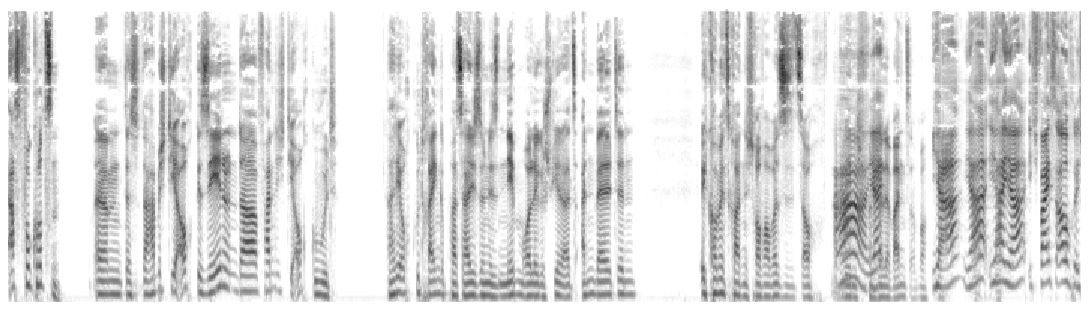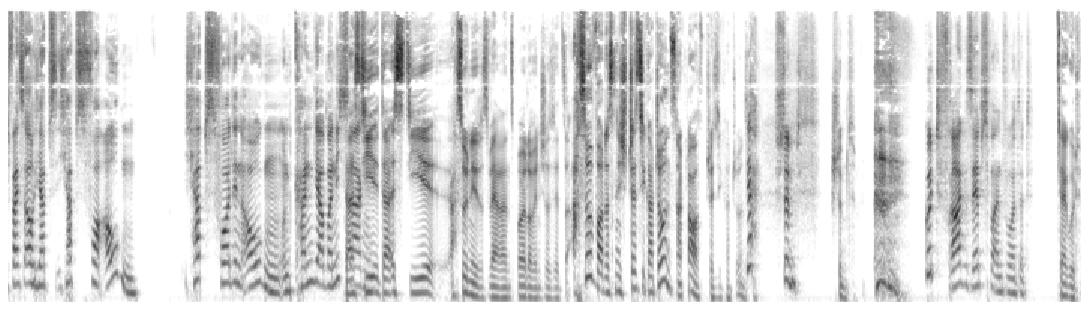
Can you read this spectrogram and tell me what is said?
erst vor kurzem. Ähm, das, da habe ich die auch gesehen und da fand ich die auch gut. Da hat die auch gut reingepasst. Da hat die so eine Nebenrolle gespielt als Anwältin. Ich komme jetzt gerade nicht drauf, aber es ist jetzt auch Ah, wenig von ja. Relevanz. Aber Ja, ja, ja, ja, ich weiß auch, ich weiß auch, ich hab's, ich hab's vor Augen. Ich hab's vor den Augen und kann dir aber nicht da sagen. ist die, da ist die. Ach so, nee, das wäre ein Spoiler, wenn ich das jetzt. sage. Ach so, war das nicht Jessica Jones? Na klar, Jessica Jones. ja, stimmt. Stimmt. Gut, Frage selbst beantwortet. Sehr gut.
